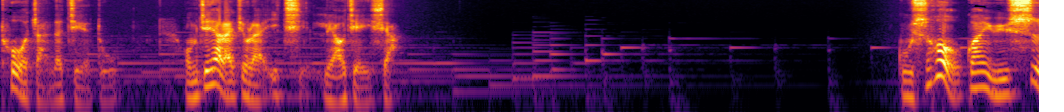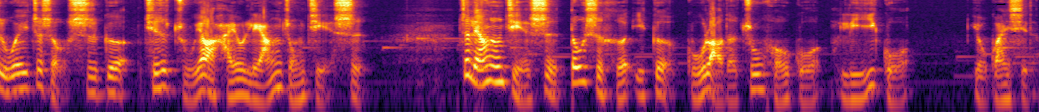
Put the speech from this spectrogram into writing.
拓展的解读，我们接下来就来一起了解一下。古时候关于《示威》这首诗歌，其实主要还有两种解释。这两种解释都是和一个古老的诸侯国黎国有关系的，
